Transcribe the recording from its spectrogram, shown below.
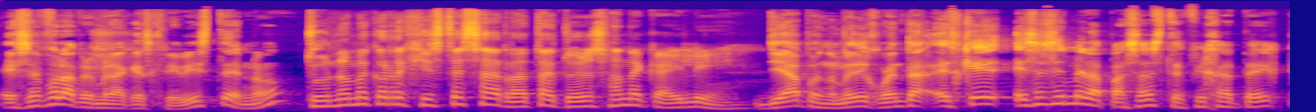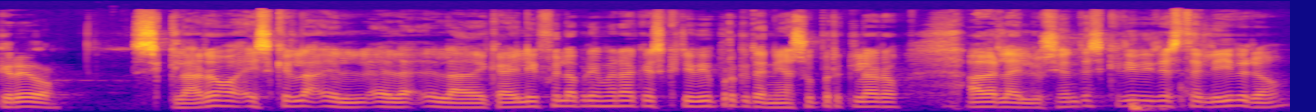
Esa fue la primera que escribiste, ¿no? Tú no me corregiste esa rata, tú eres fan de Kylie. Ya, pues no me di cuenta. Es que esa sí me la pasaste, fíjate, creo. Claro, es que la de Kylie fue la primera que escribí porque tenía súper claro. A ver, la ilusión de escribir este libro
